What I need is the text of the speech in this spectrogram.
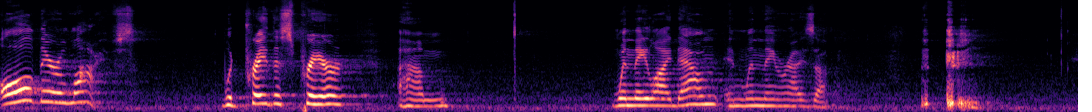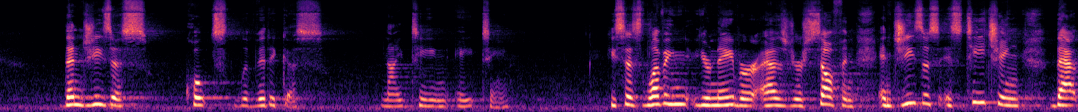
all their lives, would pray this prayer um, when they lie down and when they rise up. then Jesus quotes Leviticus 19:18. He says, loving your neighbor as yourself. And, and Jesus is teaching that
